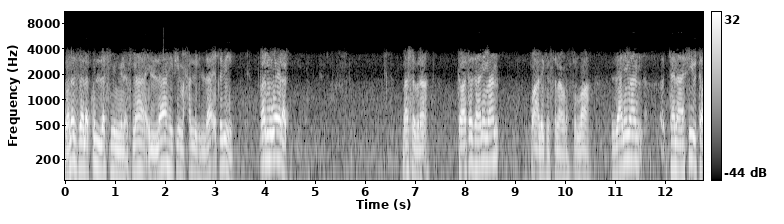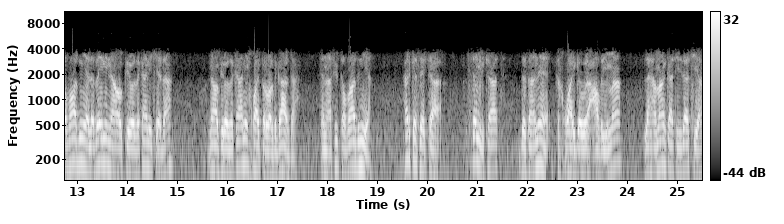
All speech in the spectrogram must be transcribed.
ونزل كل اسم من أسماء الله في محله اللائق به. فرمو ويرك باشا برا كواتا زاني وعليكم السلام ورحمة الله. زاني من تەنافی و تەضاد نییە لە بینی ناوە پیرۆزەکانی چێدا ناوە پیرۆزەکانی خی پەروەردەگاردا تەنافی و تەضاد نییە هەر کەسێک کە دەزانێت کە خی گەورە عظیمە لە هەمان کاتیشدا چییە؟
